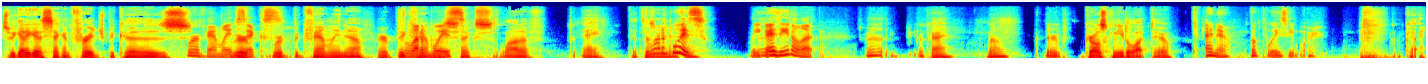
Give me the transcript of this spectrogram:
So we got to get a second fridge because We're a family of we're, six. We're a big family now. We're a big a family of six. A lot of hey, that doesn't a lot of boys. Well, you guys eat a lot. Well, okay, well, girls can eat a lot too. I know, but boys eat more. Okay.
